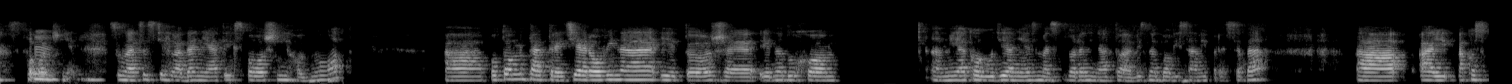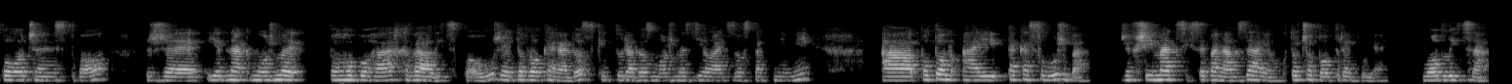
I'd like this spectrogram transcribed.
spoločne. Mm. Sú na ceste hľadania tých spoločných hodnot. A potom tá tretia rovina je to, že jednoducho my ako ľudia nie sme stvorení na to, aby sme boli sami pre seba. A aj ako spoločenstvo, že jednak môžeme toho Boha chváliť spolu, že je to veľká radosť, keď tú radosť môžeme zdieľať s ostatnými. A potom aj taká služba, že všímať si seba navzájom, kto čo potrebuje, modliť sa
